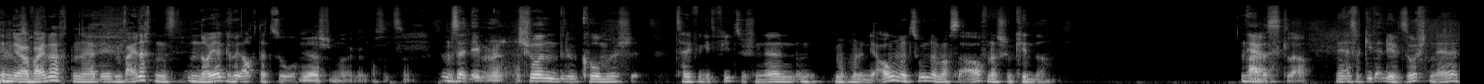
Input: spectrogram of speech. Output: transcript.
reden? Ja, Weihnachten hat eben, Weihnachten, neuer gehört auch dazu. Ja, stimmt. Na gut, was jetzt? Und es ist halt eben schon ein bisschen komisch. Zeit vergeht viel zu schnell und macht man die Augen mal zu und dann machst du auf und hast schon Kinder. Ja, Alles klar. ja es geht halt eben so schnell.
